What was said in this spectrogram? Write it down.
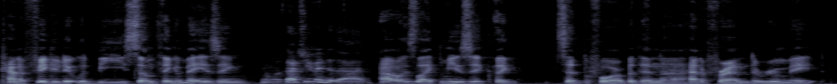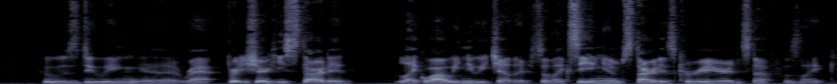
kind of figured it would be something amazing. And what got you into that? I always liked music, like I said before, but then uh, I had a friend, a roommate, who was doing uh, rap. Pretty sure he started like while we knew each other. So like seeing him start his career and stuff was like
